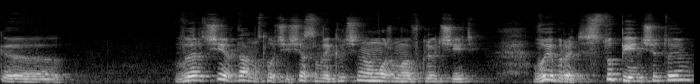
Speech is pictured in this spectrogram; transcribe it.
э, VRC, в данном случае сейчас выключено, мы можем его включить. Выбрать ступенчатую,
